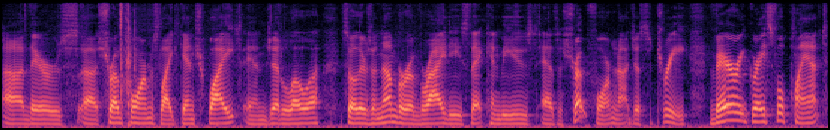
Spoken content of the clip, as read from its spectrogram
Uh, there's uh, shrub forms like Gentsch White and Jeddeloh. So there's a number of varieties that can be used as a shrub form, not just a tree. Very graceful plant.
